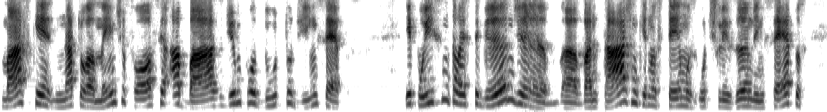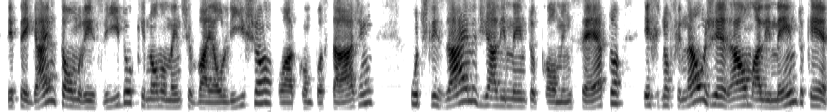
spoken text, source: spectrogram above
mas que naturalmente fosse a base de um produto de insetos. E por isso, então, esta grande uh, vantagem que nós temos utilizando insetos de pegar então um resíduo que normalmente vai ao lixo ou à compostagem, utilizar ele de alimento para um inseto e no final gerar um alimento que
